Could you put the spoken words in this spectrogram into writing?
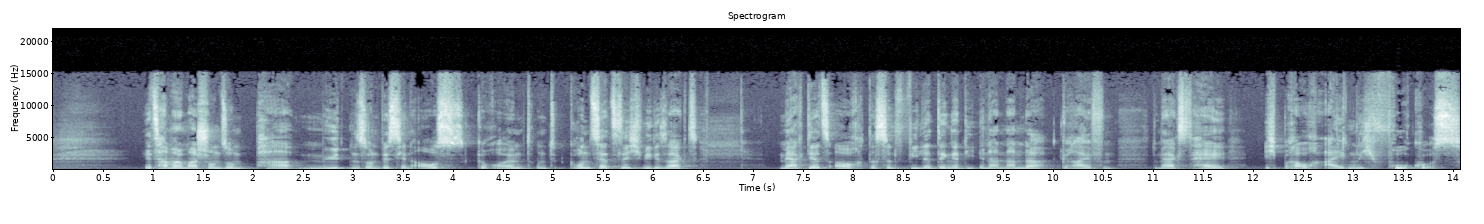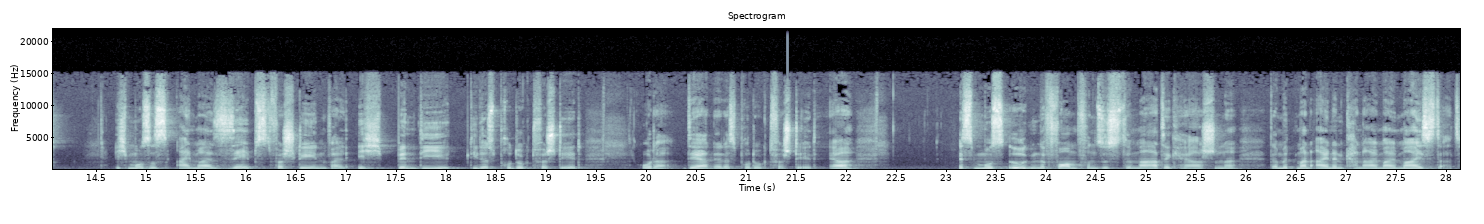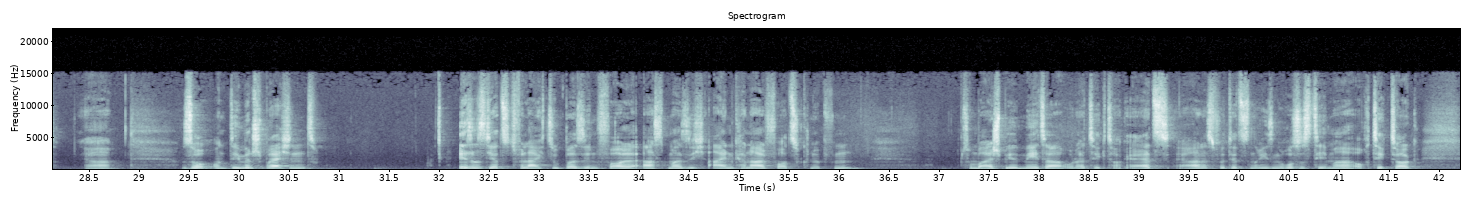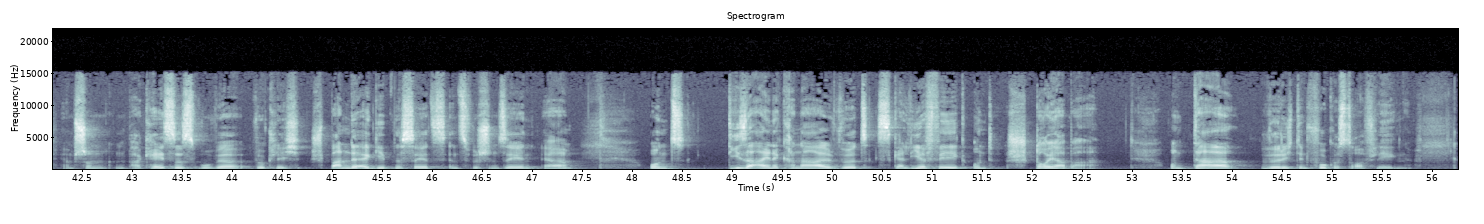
Jetzt haben wir mal schon so ein paar Mythen so ein bisschen ausgeräumt und grundsätzlich, wie gesagt, merkt jetzt auch, das sind viele Dinge, die ineinander greifen. Du merkst, hey, ich brauche eigentlich Fokus. Ich muss es einmal selbst verstehen, weil ich bin die, die das Produkt versteht oder der, der das Produkt versteht. Ja? Es muss irgendeine Form von Systematik herrschen, ne, damit man einen Kanal mal meistert. Ja? So, und dementsprechend ist es jetzt vielleicht super sinnvoll, erstmal sich einen Kanal vorzuknüpfen, zum Beispiel Meta oder TikTok Ads. Ja, das wird jetzt ein riesengroßes Thema, auch TikTok. Wir haben schon ein paar Cases, wo wir wirklich spannende Ergebnisse jetzt inzwischen sehen. Ja, und dieser eine Kanal wird skalierfähig und steuerbar. Und da würde ich den Fokus drauf legen.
